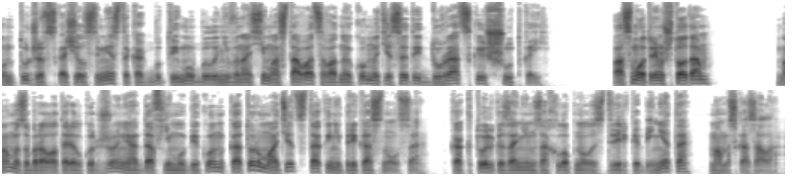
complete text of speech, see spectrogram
Он тут же вскочил с места, как будто ему было невыносимо оставаться в одной комнате с этой дурацкой шуткой. «Посмотрим, что там». Мама забрала тарелку Джонни, отдав ему бекон, к которому отец так и не прикоснулся. Как только за ним захлопнулась дверь кабинета, мама сказала.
